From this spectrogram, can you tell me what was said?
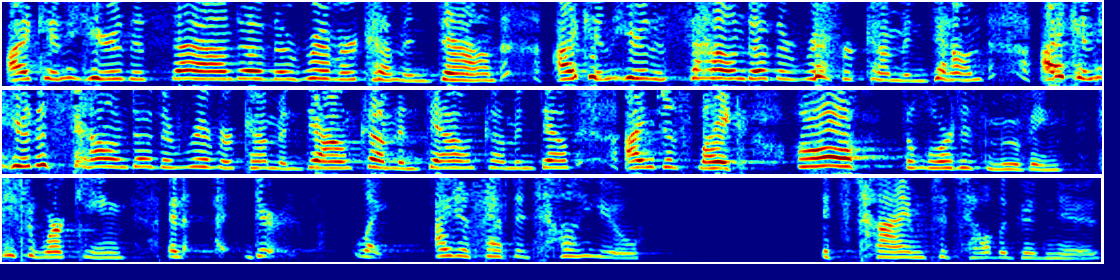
I can hear the sound of the river coming down. I can hear the sound of the river coming down. I can hear the sound of the river coming down, coming down, coming down. I'm just like, oh, the Lord is moving. He's working. And there, like, I just have to tell you, it's time to tell the good news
